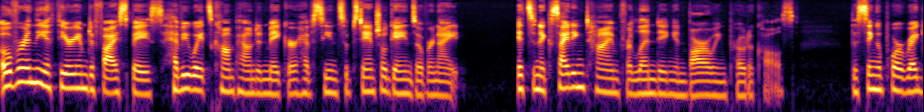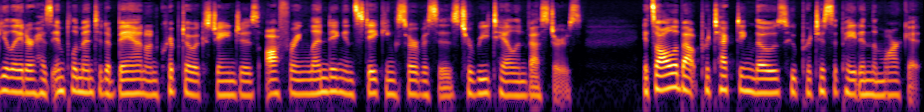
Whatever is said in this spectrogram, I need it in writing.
Over in the Ethereum DeFi space, heavyweights Compound and Maker have seen substantial gains overnight. It's an exciting time for lending and borrowing protocols. The Singapore regulator has implemented a ban on crypto exchanges offering lending and staking services to retail investors. It's all about protecting those who participate in the market.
